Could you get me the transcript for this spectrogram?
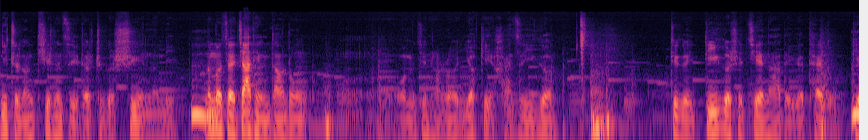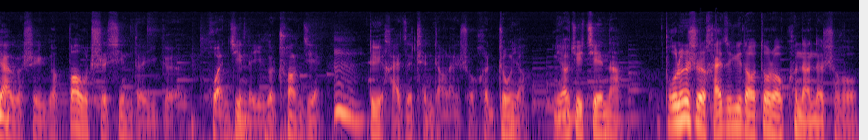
你只能提升自己的这个适应能力。嗯，那么在家庭当中，我们经常说要给孩子一个这个第一个是接纳的一个态度，第二个是一个抱持性的一个环境的一个创建，嗯，对孩子成长来说很重要。你要去接纳，不论是孩子遇到多少困难的时候，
